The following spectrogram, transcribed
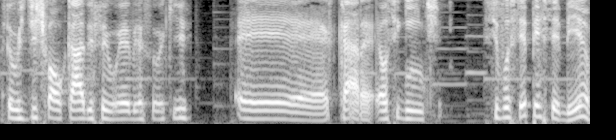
Estamos desfalcados sem o Emerson aqui. É. Cara, é o seguinte. Se você perceber,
